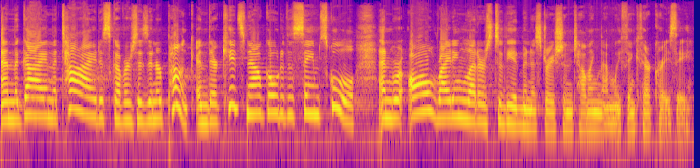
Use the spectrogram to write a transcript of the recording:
And the guy in the tie discovers his inner punk, and their kids now go to the same school, and we're all writing letters to the administration telling them we think they're crazy.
